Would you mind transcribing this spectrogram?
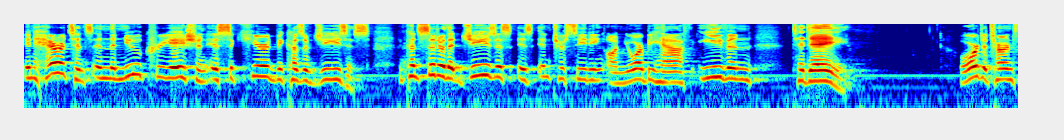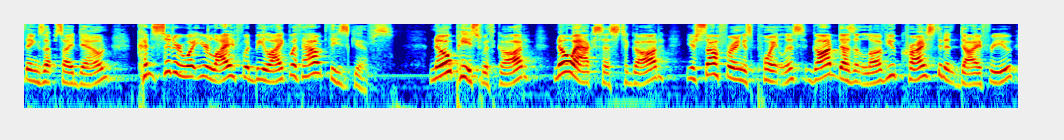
inheritance in the new creation is secured because of Jesus. And consider that Jesus is interceding on your behalf even today. Or to turn things upside down, consider what your life would be like without these gifts. No peace with God, no access to God. Your suffering is pointless. God doesn't love you. Christ didn't die for you.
